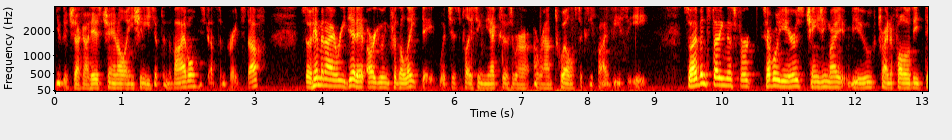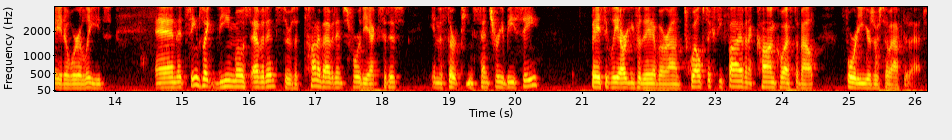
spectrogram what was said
You can check out his channel, Ancient Egypt in the Bible. He's got some great stuff. So him and I redid it, arguing for the late date, which is placing the Exodus around 1265 BCE. So I've been studying this for several years, changing my view, trying to follow the data where it leads. And it seems like the most evidence, there's a ton of evidence for the Exodus in the 13th century BC, basically arguing for the date of around 1265 and a conquest about 40 years or so after that.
